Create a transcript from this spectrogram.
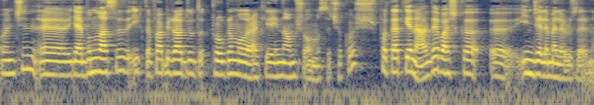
Onun için e, yani bunun aslında ilk defa bir radyo programı olarak yayınlanmış olması çok hoş. Fakat genelde başka e, incelemeler üzerine.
